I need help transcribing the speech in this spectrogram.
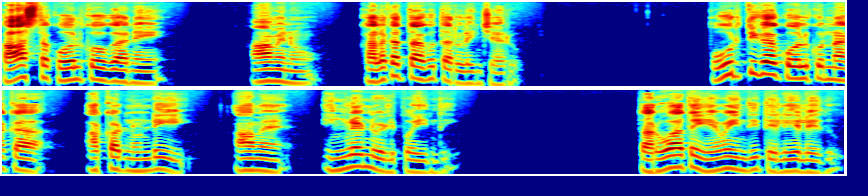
కాస్త కోలుకోగానే ఆమెను కలకత్తాకు తరలించారు. పూర్తిగా కోలుకున్నాక అక్కడి నుండి ఆమె ఇంగ్లాండ్ వెళ్ళిపోయింది. తరువాత ఏమైంది తెలియలేదు.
